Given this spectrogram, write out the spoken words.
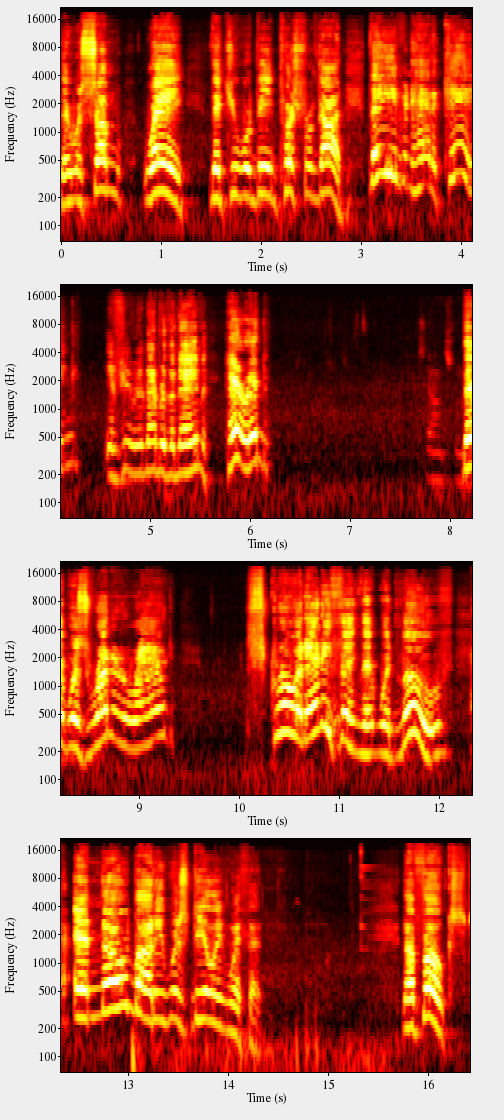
There was some way that you were being pushed from God. They even had a king, if you remember the name, Herod, that was running around screwing anything that would move, and nobody was dealing with it. Now, folks,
